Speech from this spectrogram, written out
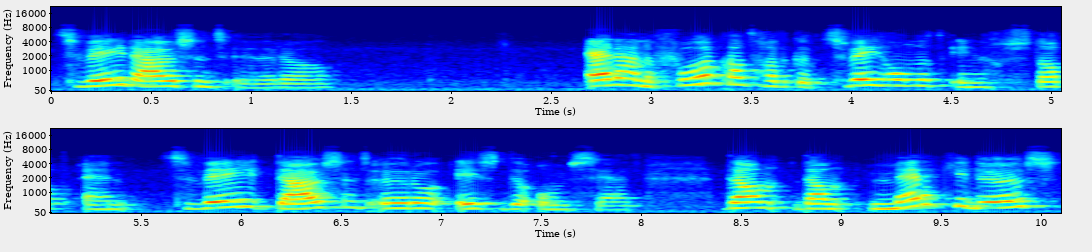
2000 euro. En aan de voorkant had ik er 200 ingestopt en 2000 euro is de omzet. Dan, dan merk je dus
